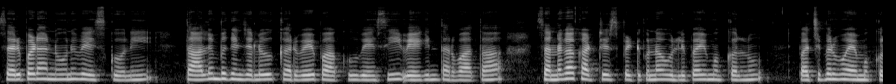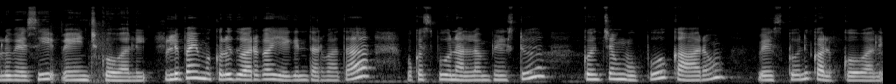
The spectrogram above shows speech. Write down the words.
సరిపడా నూనె వేసుకొని తాలింపు గింజలు కరివేపాకు వేసి వేగిన తర్వాత సన్నగా కట్ చేసి పెట్టుకున్న ఉల్లిపాయ ముక్కలను పచ్చిమిరపకాయ ముక్కలు వేసి వేయించుకోవాలి. ఉల్లిపాయ ముక్కలు ద్వారగా వేగిన తర్వాత ఒక స్పూన్ అల్లం పేస్టు కొంచెం ఉప్పు కారం వేసుకొని కలుపుకోవాలి.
